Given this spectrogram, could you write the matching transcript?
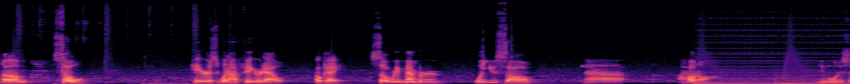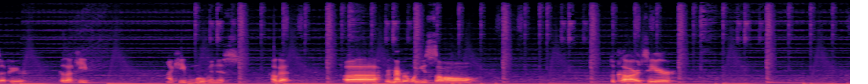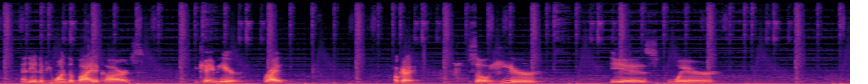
Um, so here's what I figured out. Okay, so remember when you saw, uh, hold on. Let me move this up here because I keep I keep moving this. Okay. Uh, remember when you saw the cards here, and then if you wanted to buy the cards, you came here, right? Okay. So here is where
